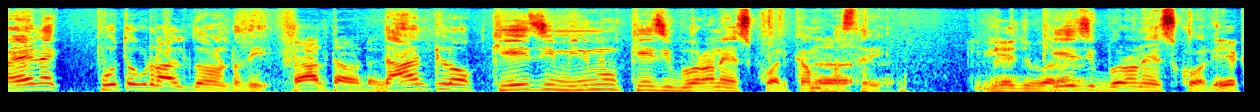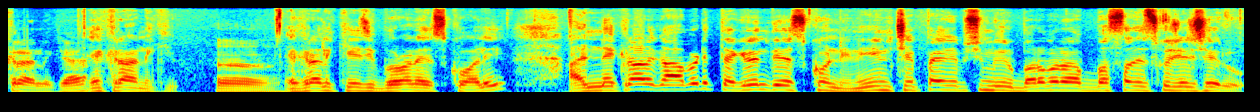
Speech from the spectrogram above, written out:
పైన పూత కూడా రాలుతూ ఉంటుంది. దాంట్లో ఒక కేజీ మినిమం కేజీ బోరాన్ వేసుకోవాలి compulsory. KG boron. KG boron వేసుకోవాలి. ఎకరానికా? ఎకరానికి. ఎకరానికి కేజీ బురాన్ వేసుకోవాలి. అన్ని ఎకరాలు కాబట్టి తగినంత వేసుకోండి. నేను చెప్పా చెప్పి మీరు బరబర బస్తా తీసుకొని చేశారు.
